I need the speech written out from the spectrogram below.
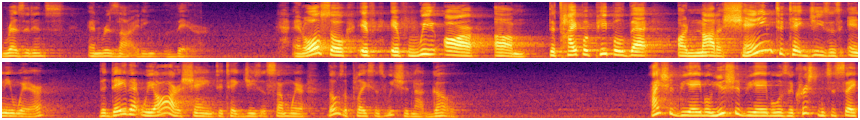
residence and residing there. And also, if, if we are um, the type of people that are not ashamed to take Jesus anywhere, the day that we are ashamed to take Jesus somewhere, those are places we should not go. I should be able, you should be able as a Christian to say,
